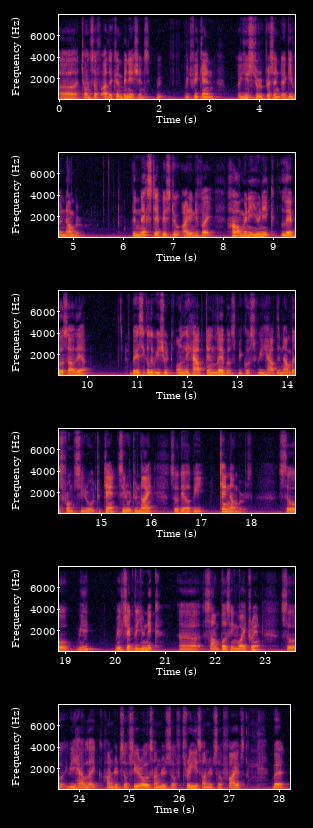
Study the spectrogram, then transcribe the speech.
uh, tons of other combinations which we can use to represent a given number. The next step is to identify how many unique labels are there. Basically, we should only have 10 labels because we have the numbers from 0 to 10, 0 to 9. So there will be 10 numbers. So we'll, we'll check the unique uh, samples in YTrain. So we have like hundreds of zeros, hundreds of threes, hundreds of fives, but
